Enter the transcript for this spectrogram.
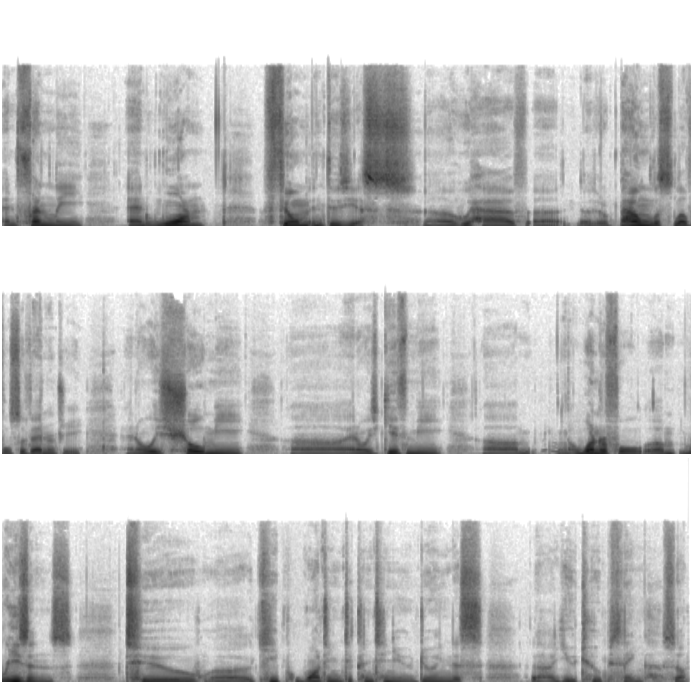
and friendly and warm film enthusiasts uh, who have uh, boundless levels of energy and always show me uh, and always give me um, wonderful um, reasons to uh, keep wanting to continue doing this uh, YouTube thing. So,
